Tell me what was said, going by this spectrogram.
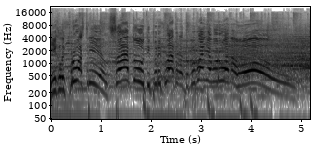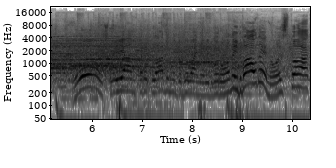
Піхлик простріл! Сам тут і перекладено добивання ворона. Гол! Гол! Шлеян перекладено добивання від ворона. І 2-1. Ось так.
